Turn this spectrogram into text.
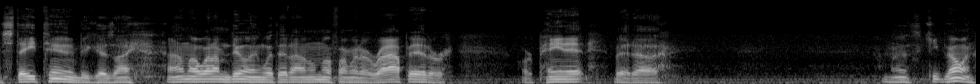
stay tuned because I, I don't know what I'm doing with it. I don't know if I'm going to wrap it or, or paint it, but uh, I'm to keep going.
